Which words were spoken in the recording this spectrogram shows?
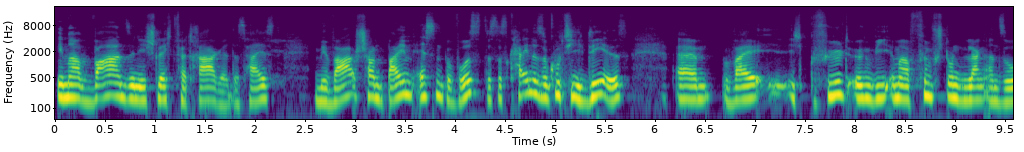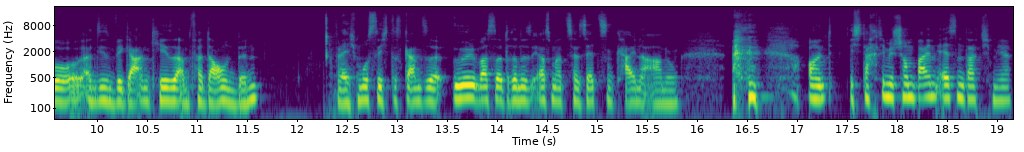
immer wahnsinnig schlecht vertrage. Das heißt, mir war schon beim Essen bewusst, dass das keine so gute Idee ist, ähm, weil ich gefühlt irgendwie immer fünf Stunden lang an so an diesem veganen Käse am Verdauen bin. Vielleicht muss sich das ganze Öl, was da drin ist, erstmal zersetzen, keine Ahnung. Und ich dachte mir schon beim Essen, dachte ich mir,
